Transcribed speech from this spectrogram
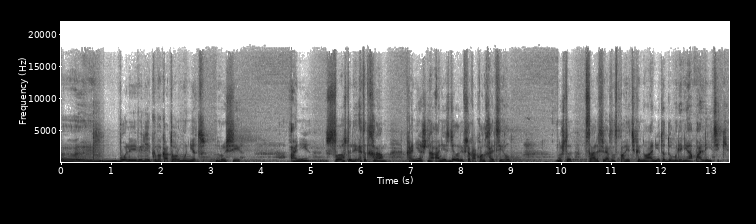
э, более великого которому нет на Руси, они создали этот храм. Конечно, они сделали все, как он хотел, потому что царь связан с политикой, но они-то думали не о политике.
